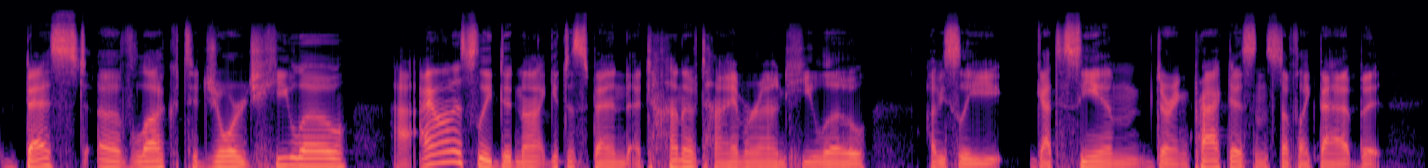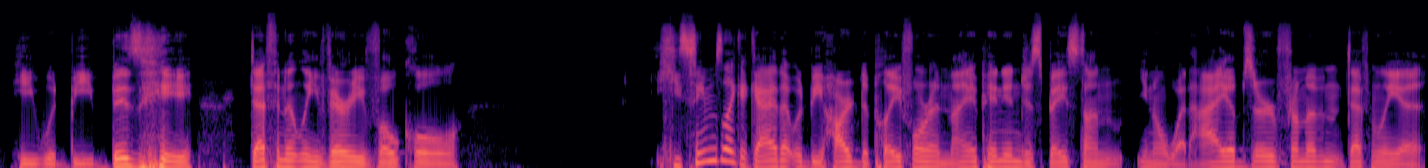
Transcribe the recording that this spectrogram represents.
best of luck to George Helow. I honestly did not get to spend a ton of time around Helow. Obviously, got to see him during practice and stuff like that, but he would be busy. Definitely very vocal he seems like a guy that would be hard to play for, in my opinion, just based on you know what I observed from him. Definitely a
